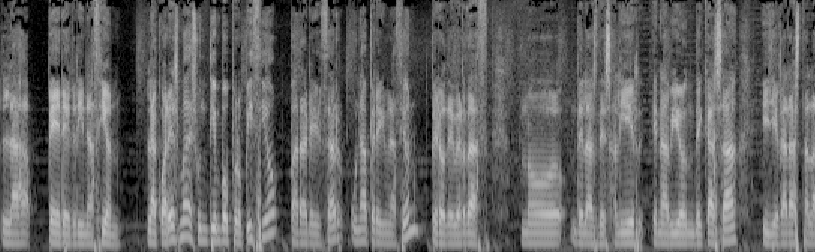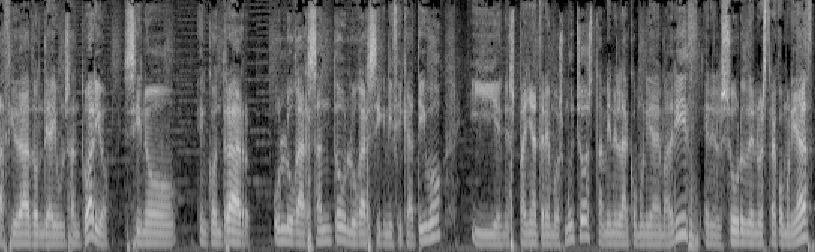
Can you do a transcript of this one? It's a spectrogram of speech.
la peregrinación. La cuaresma es un tiempo propicio para realizar una peregrinación, pero de verdad, no de las de salir en avión de casa y llegar hasta la ciudad donde hay un santuario, sino encontrar un lugar santo, un lugar significativo y en España tenemos muchos, también en la Comunidad de Madrid, en el sur de nuestra comunidad,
